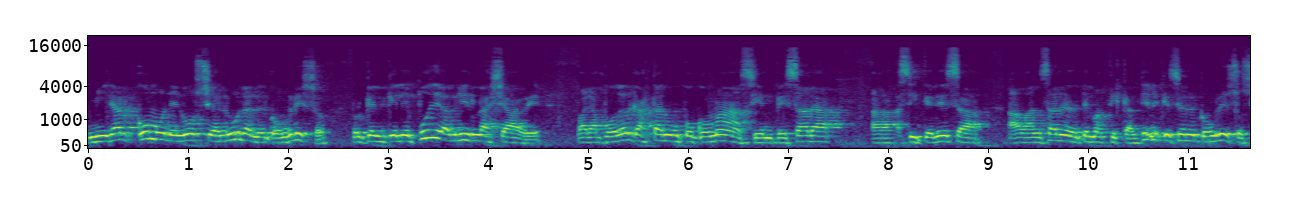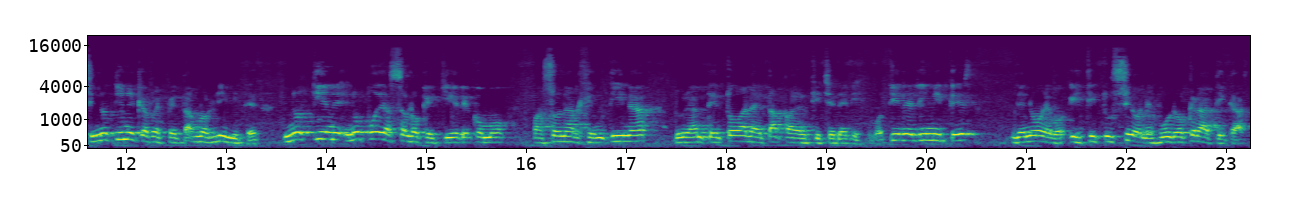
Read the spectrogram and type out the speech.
mirar cómo negocia Lula en el Congreso, porque el que le puede abrir la llave para poder gastar un poco más y empezar a, si querés, a, avanzar en el tema fiscal, tiene que ser el Congreso, si no tiene que respetar los límites, no, tiene, no puede hacer lo que quiere como pasó en Argentina durante toda la etapa del kirchnerismo. Tiene límites, de nuevo, instituciones burocráticas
